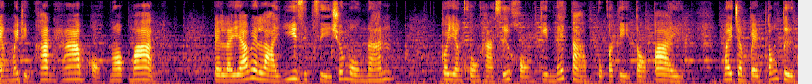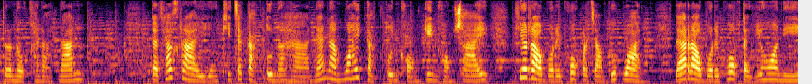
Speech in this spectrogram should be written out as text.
ยังไม่ถึงขั้นห้ามออกนอกบ้าน เป็นระยะเวลา 24 ชั่วโมงนั้น ก็ยังคงหาซื้อของกินได้ตามปกติต่อไป ไม่จำเป็นต้องตื่นตระหนกขนาดนั้น แต่ถ้าใครยังคิดจะกักตุนอาหาร แนะนำว่าให้กักตุนของกินของใช้ ที่เราบริโภคประจำทุกวัน และเราบริโภคแต่ยี่ห้อนี้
